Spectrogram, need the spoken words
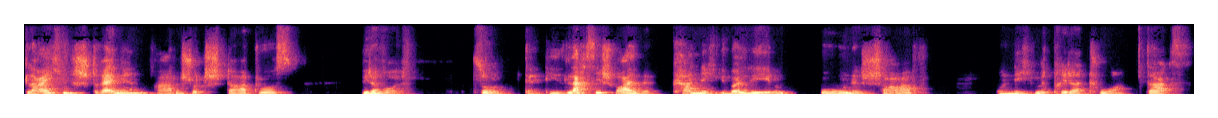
gleichen strengen Artenschutzstatus wie der Wolf. So, die Lachseeschwalbe kann nicht überleben ohne Schaf und nicht mit Prädator. Dachs,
